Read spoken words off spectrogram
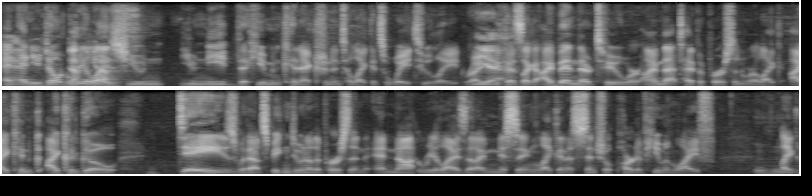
and, and you don't realize else. you you need the human connection until like it's way too late right Yeah. because like i've been there too where i'm that type of person where like i can i could go days without speaking to another person and not realize that i'm missing like an essential part of human life mm-hmm. like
